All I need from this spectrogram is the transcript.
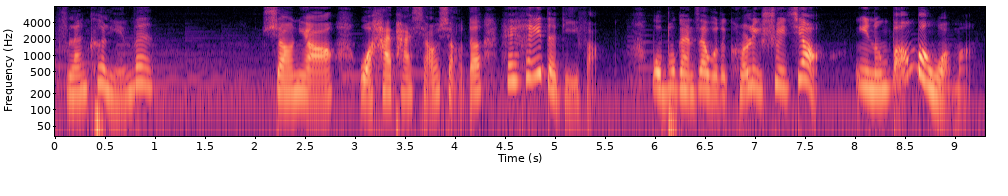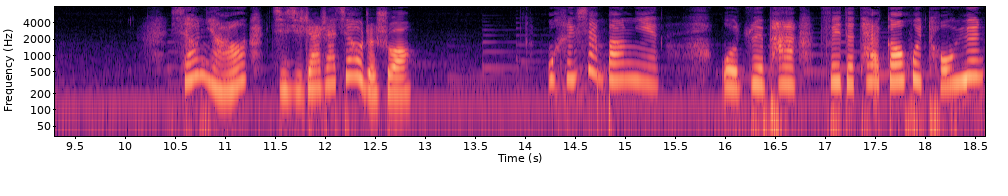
富兰克林问：“小鸟，我害怕小小的、黑黑的地方，我不敢在我的壳里睡觉，你能帮帮我吗？”小鸟叽叽喳喳叫着说：“我很想帮你。”我最怕飞得太高会头晕，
